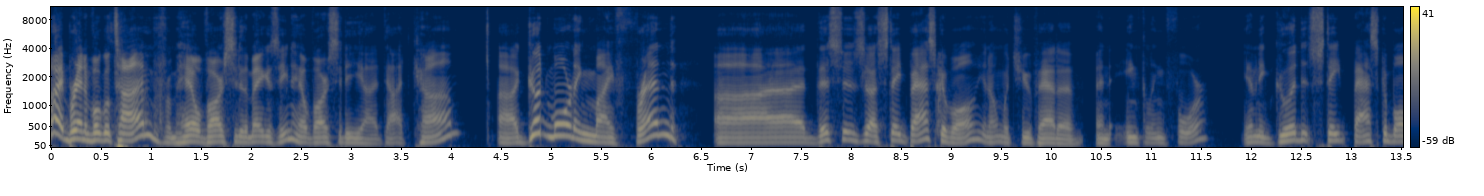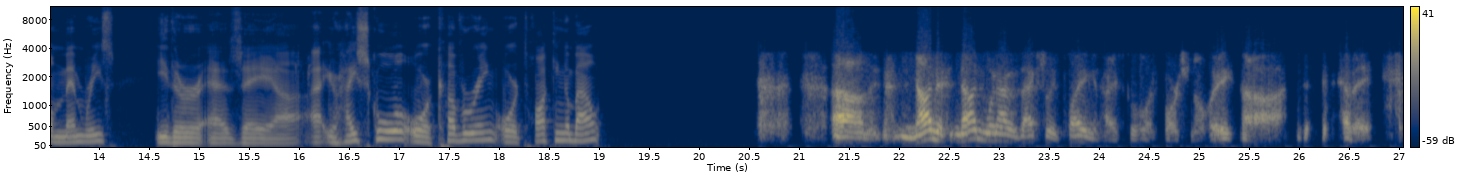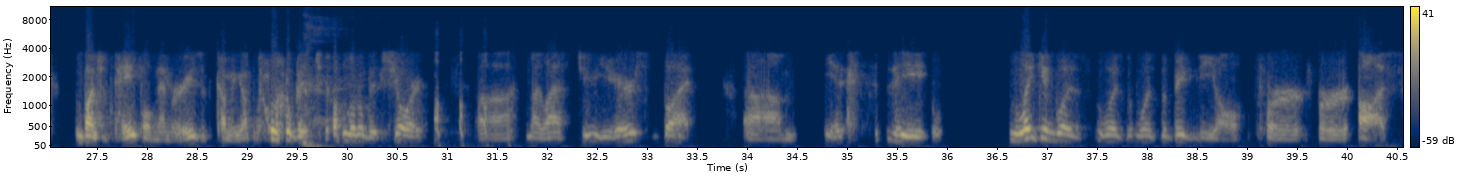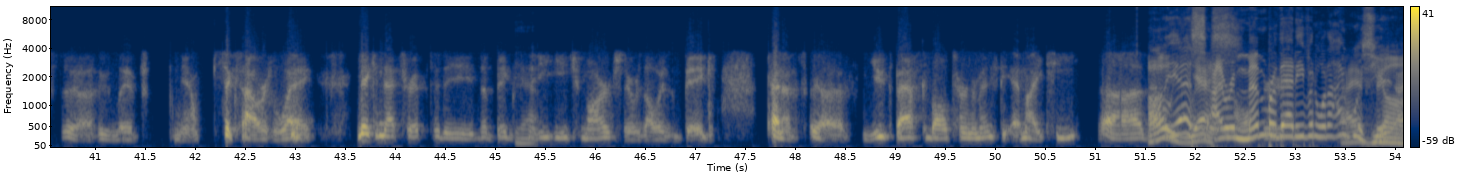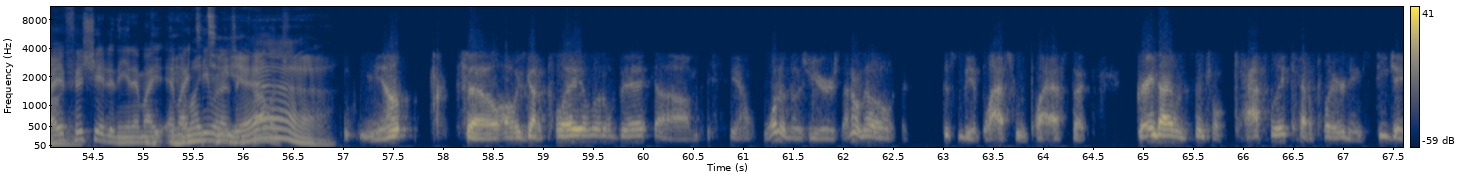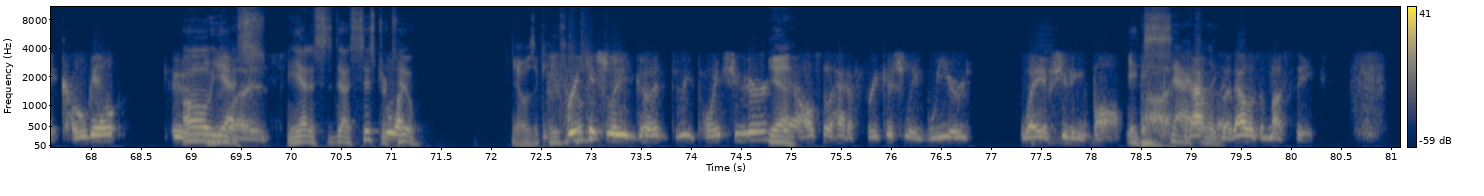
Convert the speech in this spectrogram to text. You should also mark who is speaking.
Speaker 1: All right, Brandon Vogel time from Hail Varsity, the magazine, hailvarsity.com. Uh, good morning, my friend. Uh, this is uh, state basketball, you know, which you've had a, an inkling for. You have any good state basketball memories, either as a uh, at your high school or covering or talking about?
Speaker 2: Um, none, none when I was actually playing in high school. Unfortunately, uh, have a bunch of painful memories of coming up a little bit, a little bit short uh, my last two years. But um, it, the Lincoln was was was the big deal for for us uh, who lived you know six hours away. Making that trip to the the big
Speaker 1: Yeah.
Speaker 2: city each March, there was always a big kind of uh, youth basketball tournament, the MIT. Uh,
Speaker 3: Oh yes,
Speaker 1: yes.
Speaker 3: I remember that even when I, was young.
Speaker 1: I officiated the MIT,
Speaker 3: The
Speaker 1: MIT when I was in college.
Speaker 3: yeah.
Speaker 2: Yep. So always got to play a little bit. Um, you know, one of those years, I don't know, if this would be a blast from the past, but Grand Island Central Catholic had a player named C.J. Cogill, who
Speaker 1: Oh, yes.
Speaker 2: was
Speaker 1: He had a sister,
Speaker 2: What?
Speaker 1: too.
Speaker 3: Yeah, it was a case. of-
Speaker 2: freakishly good three-point shooter.
Speaker 3: Yeah.
Speaker 2: and also had a freakishly weird way of shooting the ball. Uh, so that
Speaker 1: Exactly.
Speaker 2: was a, that was a must-see.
